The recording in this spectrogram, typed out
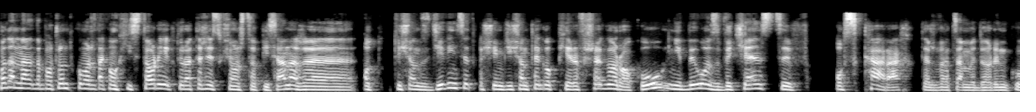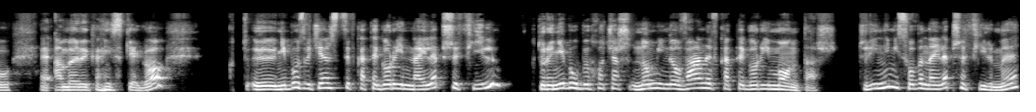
Podam na, na początku może taką historię, która też jest w książce opisana, że od 1981 roku nie było zwycięzcy w Oscarach, też wracamy do rynku e, amerykańskiego, nie było zwycięzcy w kategorii najlepszy film, który nie byłby chociaż nominowany w kategorii montaż. Czyli innymi słowy, najlepsze filmy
